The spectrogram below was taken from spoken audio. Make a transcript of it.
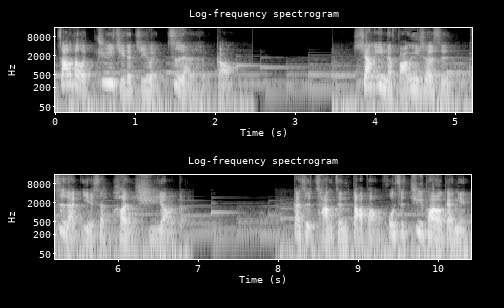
遭到狙击的机会自然很高。相应的防御设施自然也是很需要的。但是长城大炮或是巨炮的概念，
